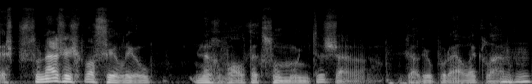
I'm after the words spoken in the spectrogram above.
as personagens que você leu na Revolta, que são muitas, já, já deu por ela, claro. Uhum.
